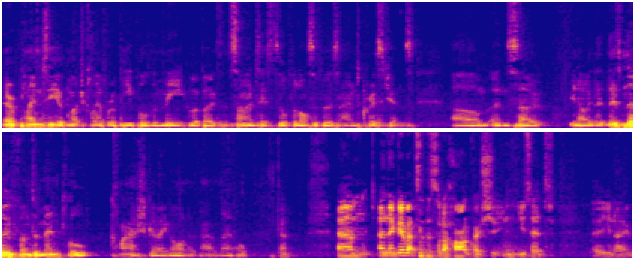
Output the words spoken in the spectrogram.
there are plenty of much cleverer people than me who are both scientists or philosophers and Christians. Um, and so, you know, there's no fundamental clash going on at that level. Okay. Um, and then go back to the sort of heart question. You said, uh, you know,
